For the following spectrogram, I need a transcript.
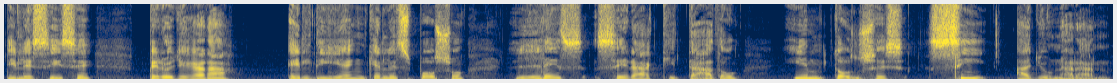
y les dice, pero llegará el día en que el esposo les será quitado y entonces sí ayunarán.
